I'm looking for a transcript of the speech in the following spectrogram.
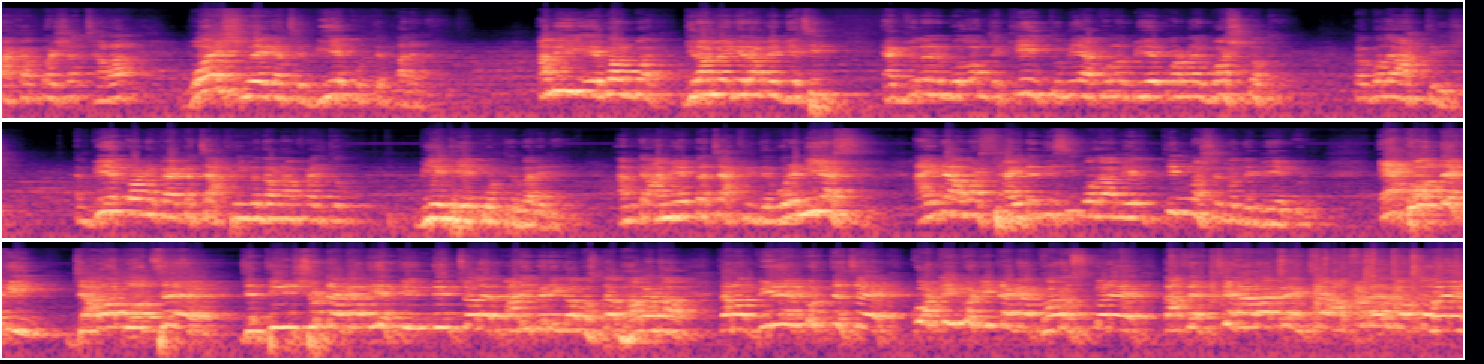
টাকা পয়সা ছাড়া বয়স হয়ে গেছে, বিয়ে করতে পারে না। আমি এবার গ্রামে গ্রামে গেছি, একজনের বললাম যে, কি তুমি এখনও বিয়ে করানোর বয়স কত? বলে, আটত্রিশ। বিয়ে করানো একটা চাকরি বেদা না পাই তো বিয়ে টিয়ে করতে পারি না আমি আমি একটা চাকরি দেবো, ওরে নিয়ে আসছি। আইনা আমার সাইডে দিছি, বলে, আমি তিন মাসের মধ্যে বিয়ে করি। এখন দেখি যারা বলছে যে তিনশো টাকা দিয়ে তিন দিন চলে, পারিবারিক অবস্থা ভালো না, তারা বিয়ে করতেছে, কোটি কোটি টাকা খরচ করে তাদের চেহারা দেখে আপনাদের মতো হয়ে।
